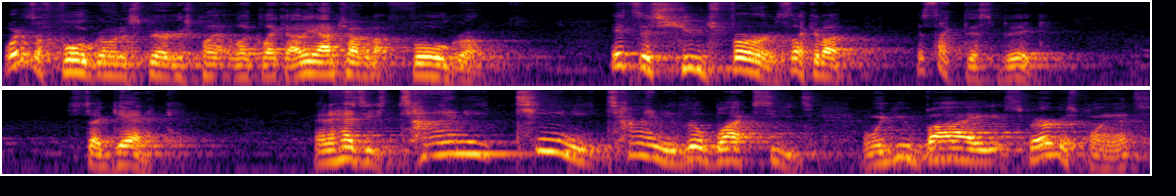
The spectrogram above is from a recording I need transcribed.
What does a full-grown asparagus plant look like? I mean, I'm talking about full-grown. It's this huge fern. It's like about it's like this big. It's gigantic, and it has these tiny, teeny, tiny little black seeds. And when you buy asparagus plants,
